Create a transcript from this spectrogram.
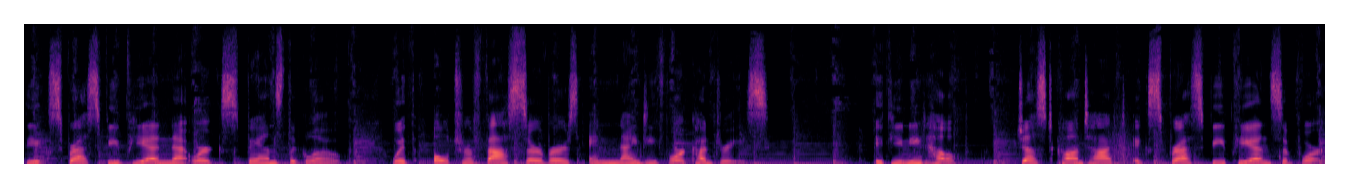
the ExpressVPN network spans the globe with ultra-fast servers in 94 countries. If you need help, just contact ExpressVPN support,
